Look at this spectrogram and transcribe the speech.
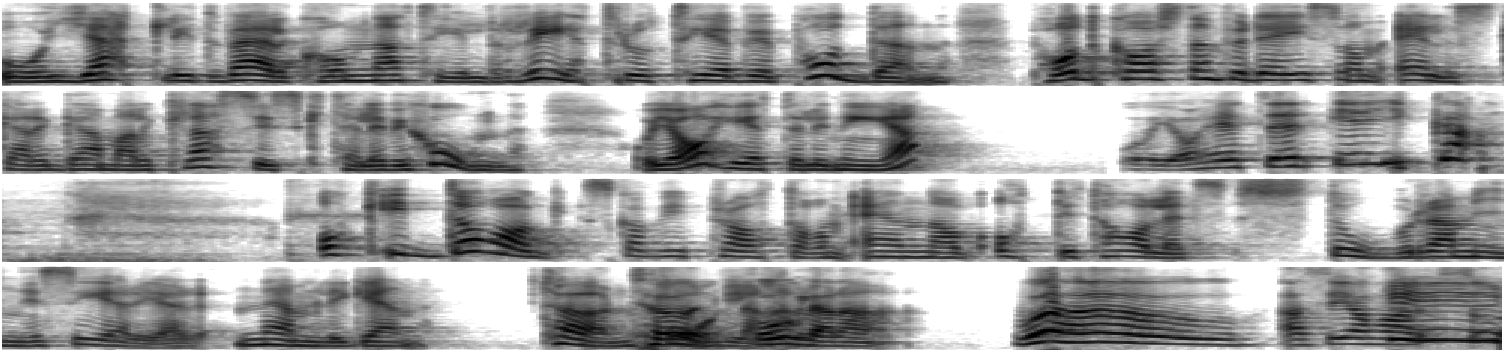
Och hjärtligt välkomna till Retro-TV-podden. Podcasten för dig som älskar gammal klassisk television. Och jag heter Linnea. Och jag heter Erika. Och idag ska vi prata om en av 80-talets stora miniserier, nämligen Törnfåglarna. Törnfåglarna. Wow! Alltså jag har så...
